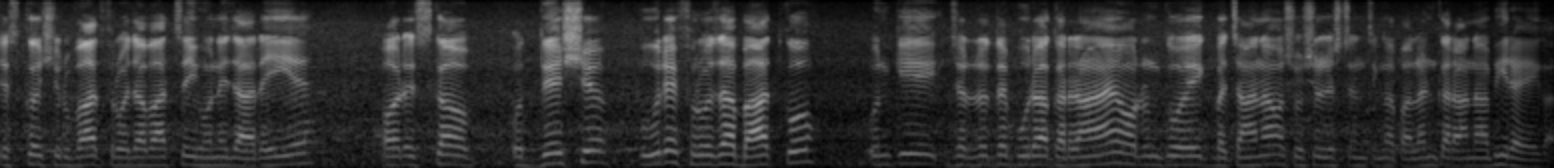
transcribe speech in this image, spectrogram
जिसकी शुरुआत फ़िरोज़ाबाद से ही होने जा रही है और इसका उद्देश्य पूरे फ़िरोज़ाबाद को उनकी ज़रूरतें पूरा कर रहा है और उनको एक बचाना और सोशल डिस्टेंसिंग का पालन कराना भी रहेगा।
